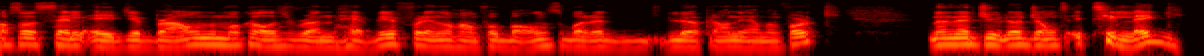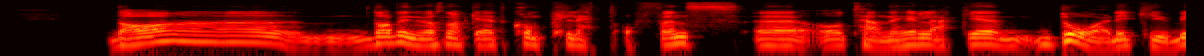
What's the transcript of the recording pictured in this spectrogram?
altså Selv AJ Brown må kalles run heavy, fordi når han får ballen, så bare løper han gjennom folk. Men med Julio Jones i tillegg, da, da begynner vi å snakke et komplett offense. eh, og Tannehill er ikke dårlig QB.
